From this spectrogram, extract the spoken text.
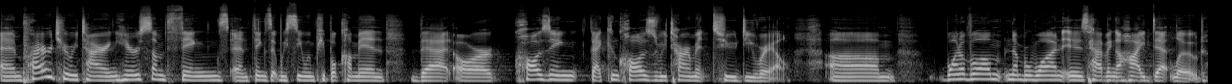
And prior to retiring here's some things and things that we see when people come in that are causing that can cause retirement to derail. Um, one of them, number one, is having a high debt load.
